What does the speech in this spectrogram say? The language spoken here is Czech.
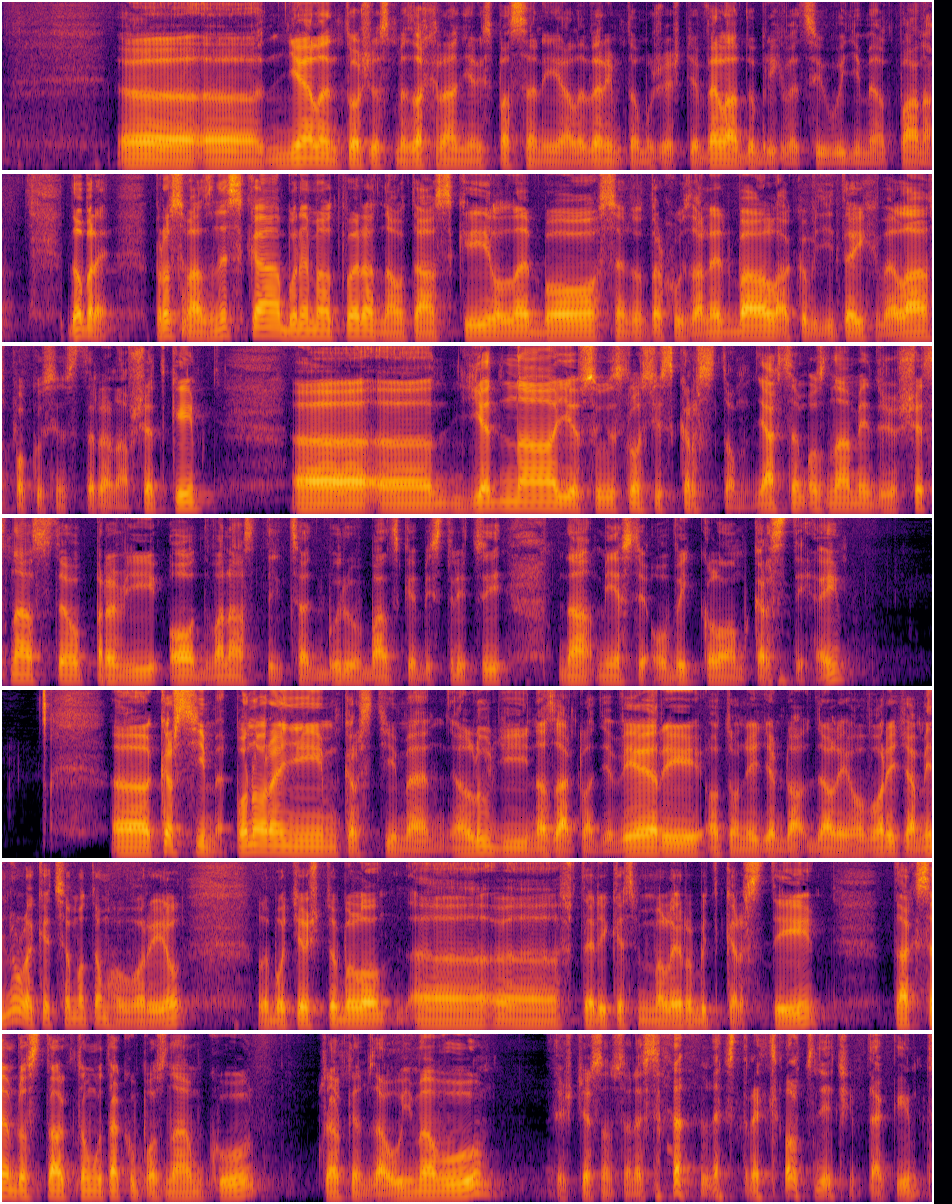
E, e, nie len to, že jsme zachránili, spasení, ale verím tomu, že ještě veľa dobrých věcí uvidíme od pána. Dobre, prosím vás, dneska budeme odpovědat na otázky, lebo jsem to trochu zanedbal, jako vidíte jich veľa, pokusím se teda na všetky. E, e, jedna je v souvislosti s krstom. Já chcem oznámit, že 16.1. o 12.30 budu v Banské Bystrici na městě obvyklom krsty, hej? Eh, krstíme ponorením, krstíme lidí na základě věry, o tom nejdem dali hovoriť. A minule, keď jsem o tom hovoril, lebo těž to bylo uh, uh, vtedy, keď jsme měli robit krsty, tak jsem dostal k tomu takovou poznámku, celkem zaujímavou, ještě jsem se nestretol s něčím takým,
